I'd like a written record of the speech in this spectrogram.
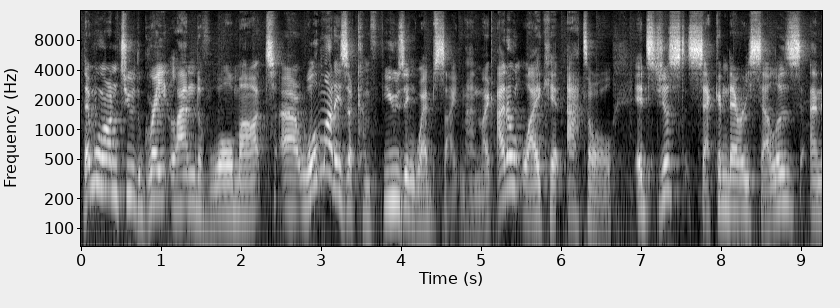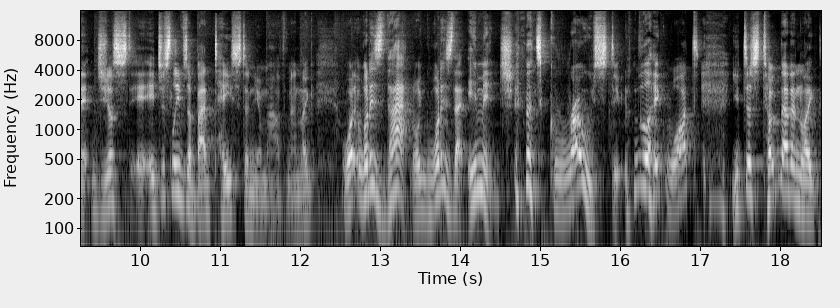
Then we're on to the great land of Walmart. Uh, Walmart is a confusing website, man. Like, I don't like it at all. It's just secondary sellers, and it just it just leaves a bad taste in your mouth, man. Like, what what is that? Like, what is that image? That's gross, dude. like, what? You just took that and like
